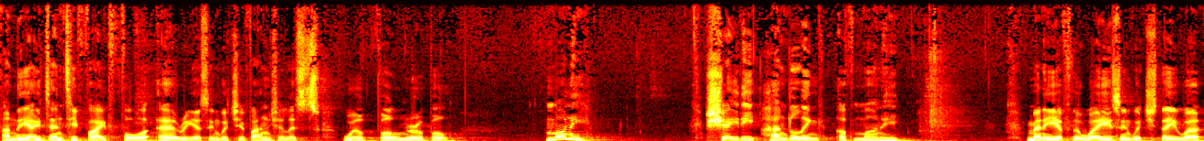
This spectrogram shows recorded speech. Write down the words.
and they identified four areas in which evangelists were vulnerable money shady handling of money. Many of the ways in which they were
